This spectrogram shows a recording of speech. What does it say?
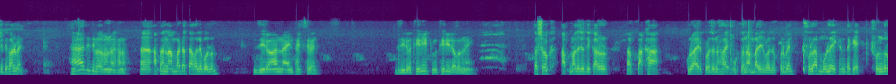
দিতে পারবেন? হ্যাঁ দিতে পারবেন না এখনও। আপনার নাম্বারটা তাহলে বলুন। Zero one nine five seven. Zero three two three double nine. দর্শক, আপনাদের যদি কারোর পাখা ক্রয়ের প্রয়োজন হয়, উক্ত নাম্বারে যোগাযোগ করবেন। সুলভ মূল্যে এখান থেকে সুন্দর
